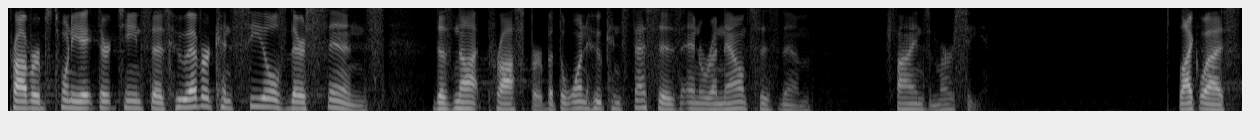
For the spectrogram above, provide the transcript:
Proverbs 28:13 says, "Whoever conceals their sins does not prosper, but the one who confesses and renounces them finds mercy." Likewise,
